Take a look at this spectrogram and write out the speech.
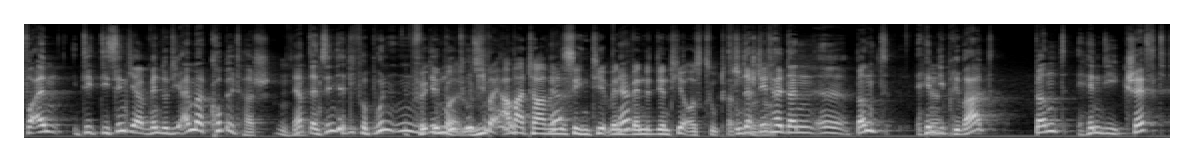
Vor allem, die, die sind ja, wenn du die einmal koppelt hast, ja, dann sind ja die verbunden Mhm. Für immer. Wie bei. Avatar, wenn, ja. ein Tier, wenn, wenn du dir ein Tier ausgesucht hast. Und da steht so. halt dann äh, Bernd Handy privat, Bernd Handy Geschäft.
